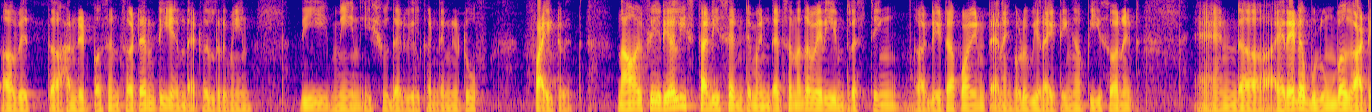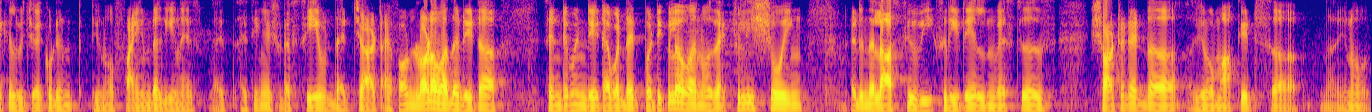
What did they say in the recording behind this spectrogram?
uh, with 100% certainty, and that will remain the main issue that we'll continue to f- fight with. Now, if we really study sentiment, that's another very interesting uh, data point, and I'm going to be writing a piece on it. And uh, I read a Bloomberg article which I couldn't, you know, find again. I, I think I should have saved that chart. I found a lot of other data, sentiment data, but that particular one was actually showing that in the last few weeks, retail investors shorted at the, you know, markets. Uh, you know,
